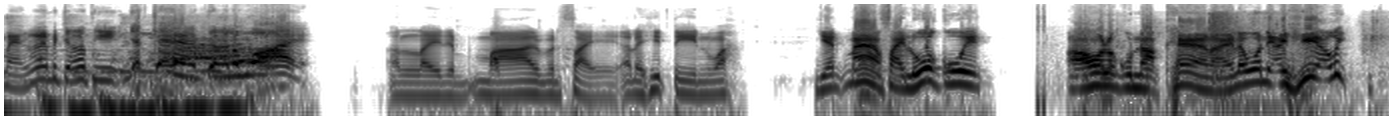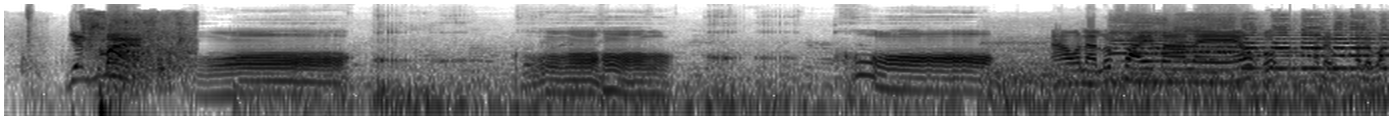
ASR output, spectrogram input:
แม่งเอ้ยไม่เจอทียัดแค่เจอแล้วเว้ยำอะไรเนี่ยมามันใส่อะไรที่ตีนวะเย็ดแม่ใส่รั้วกูอีก เอาแล้วกูหนักแค่ไหนแล้ววะเนี่ยไอ้เหี้ยอุ้ยเย็ดแม่โอ้โอ้โอ้เอาล่ะรถไฟมาแล้วเอ้ออะไรอะไรวะ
